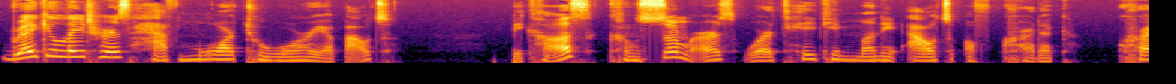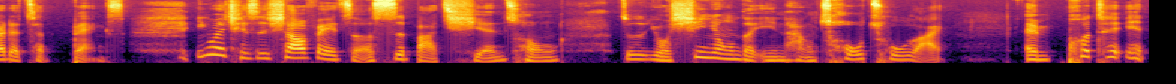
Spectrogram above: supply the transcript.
regulators have more to worry about because consumers were taking money out of credit credited banks，因为其实消费者是把钱从就是有信用的银行抽出来，and put it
